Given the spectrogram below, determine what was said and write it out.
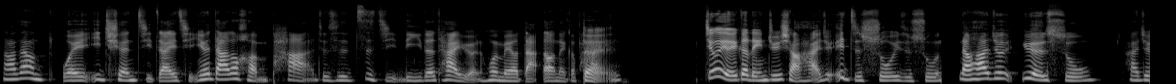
然后这样围一圈挤在一起，因为大家都很怕，就是自己离得太远会没有打到那个牌。对，结果有一个邻居小孩就一直输，一直输，然后他就越输他就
